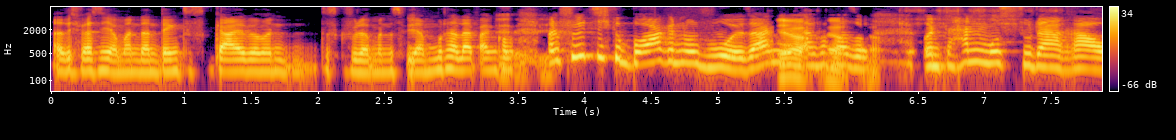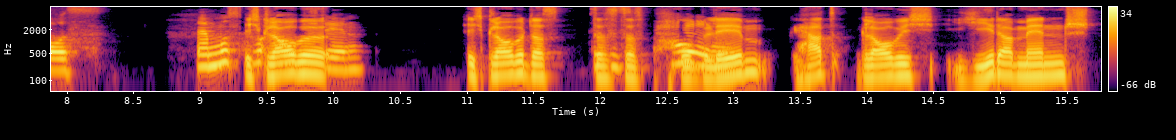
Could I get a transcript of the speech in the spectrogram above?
Also ich weiß nicht, ob man dann denkt, es ist geil, wenn man das Gefühl hat, man ist wieder im Mutterleib angekommen. Äh, Man fühlt sich geborgen und wohl, sagen wir Ja, es einfach ja, mal so. Und dann musst du da raus. Dann musst du Ich glaube, aufstehen. Ich glaube, dass, Das dass das Pain. Problem hat, glaube ich, jeder Mensch,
